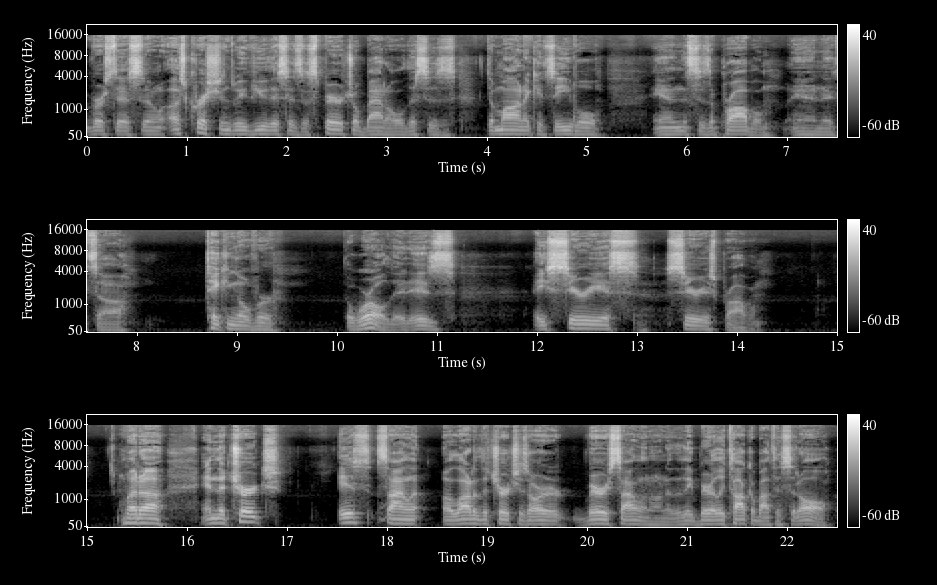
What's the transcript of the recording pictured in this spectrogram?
versus. You know, us Christians, we view this as a spiritual battle. This is demonic, it's evil, and this is a problem. And it's, uh, taking over the world. It is a serious, serious problem. But uh and the church is silent. A lot of the churches are very silent on it. They barely talk about this at all.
